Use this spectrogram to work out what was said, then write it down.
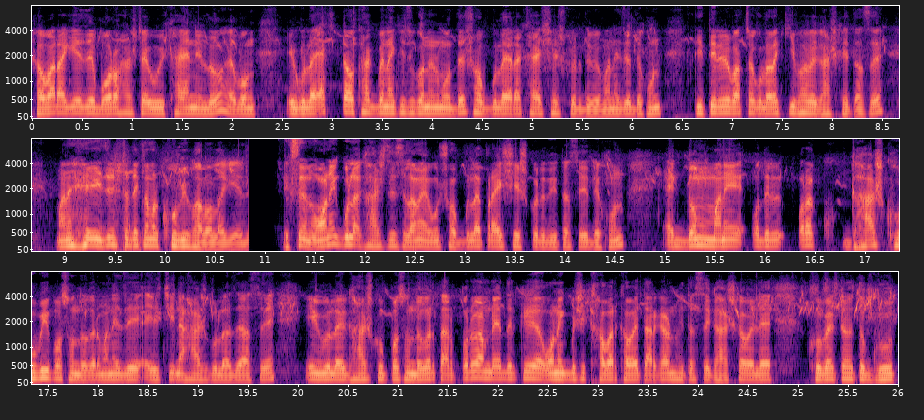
সবার আগে যে বড় হাঁসটা ওই খায় নিল এবং এগুলো একটাও থাকবে না কিছুক্ষণের মধ্যে, সবগুলো এরা খায় শেষ করে দেবে। মানে যে দেখুন, তিতিরের বাচ্চাগুলোরা কীভাবে ঘাস খাইতেছে। মানে এই জিনিসটা দেখলে আমার খুবই ভালো লাগে। দেখছেন অনেকগুলা ঘাস দিয়েছিলাম এবং সবগুলা প্রায় শেষ করে দিতেছে। দেখুন, একদম মানে ওদের, ওরা ঘাস খুবই পছন্দ করে। মানে যে এই চীনা হাঁসগুলা যে আছে এইগুলো ঘাস খুব পছন্দ করে। তারপরেও আমরা এদেরকে অনেক বেশি খাবার খাওয়াই। তার কারণ হইতেছে ঘাস খাওয়াইলে খুব একটা হয়তো গ্রোথ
